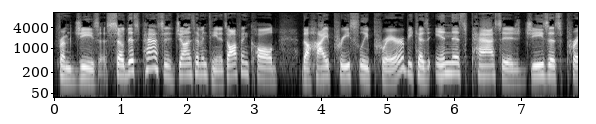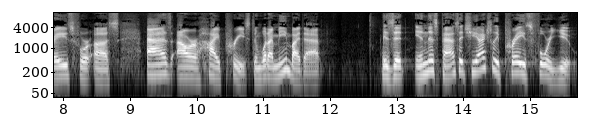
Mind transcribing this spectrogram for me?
from Jesus. So this passage, John 17, it's often called the high priestly prayer because in this passage, Jesus prays for us as our high priest. And what I mean by that is that in this passage, he actually prays for you.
